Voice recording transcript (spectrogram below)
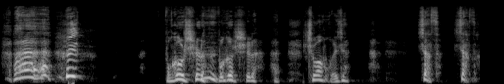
哎嘿，不够吃了，不够吃了，吃完回去，下次下次。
